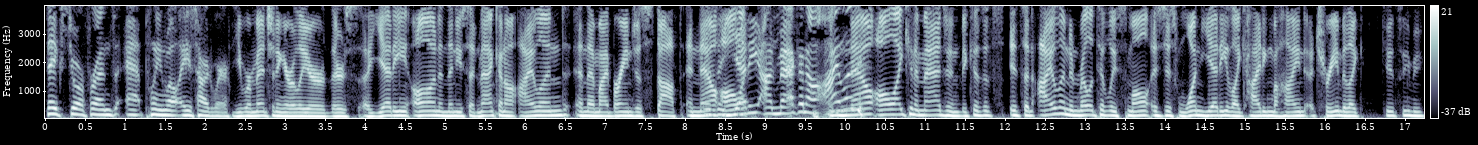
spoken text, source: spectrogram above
thanks to our friends at Plainwell Ace Hardware. You were mentioning earlier there's a Yeti on, and then you said Mackinac Island, and then my brain just stopped. And now all Yeti on Mackinac Island. now all I can imagine because it's it's an island and relatively small is just one Yeti like hiding behind a tree and be like, can't see me,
